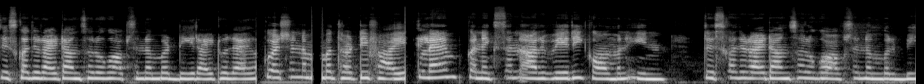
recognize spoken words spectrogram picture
तो इसका जो राइट आंसर होगा ऑप्शन नंबर डी राइट हो जाएगा। Question number thirty five clamp connection are very common in तो इसका जो राइट आंसर होगा option number B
